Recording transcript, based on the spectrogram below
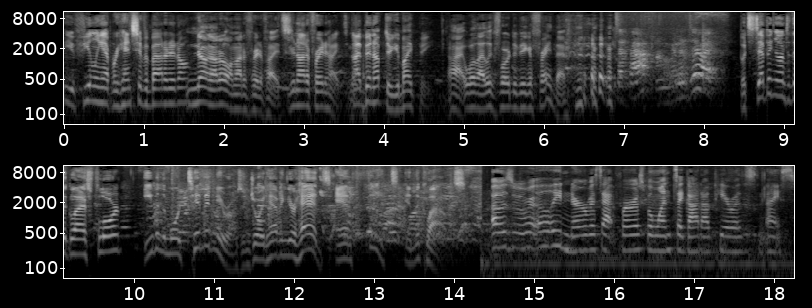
Are you feeling apprehensive about it at all? No, not at all. I'm not afraid of heights. You're not afraid of heights. I've been up there. You might be. All right, well, I look forward to being afraid then. Step out. I'm going to do it. But stepping onto the glass floor, even the more timid Neros enjoyed having their heads and feet in the clouds. I was really nervous at first, but once I got up here, it was nice.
